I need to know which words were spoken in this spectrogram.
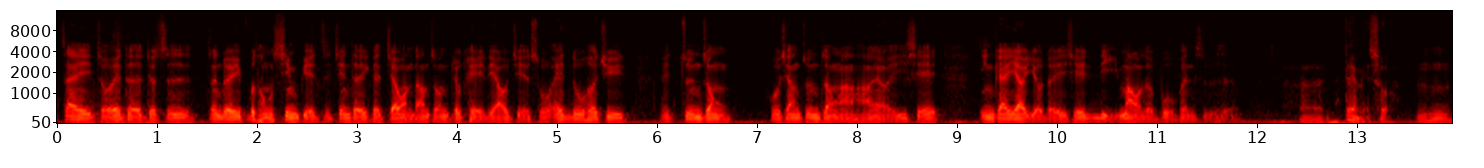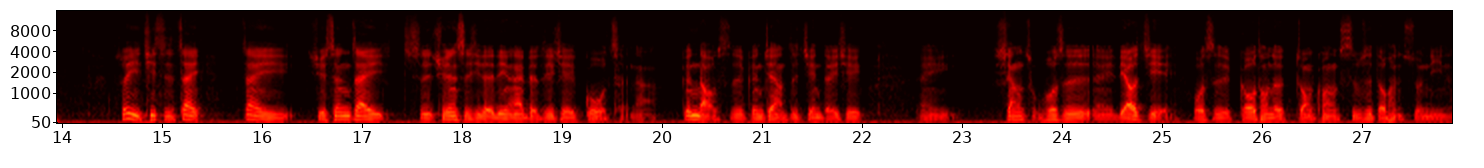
在所谓的就是针对不同性别之间的一个交往当中，就可以了解说，哎、欸，如何去哎尊重、互相尊重啊，还有一些应该要有的一些礼貌的部分，是不是？呃，对，没错。嗯哼，所以其实，在在学生在实学生实习的恋爱的这些过程啊，跟老师跟家长之间的一些诶、相处，或是诶、了解，或是沟通的状况，是不是都很顺利呢？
